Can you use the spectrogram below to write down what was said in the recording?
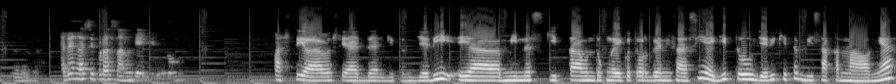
gitu. Ada nggak sih perasaan kayak gitu? Pasti lah pasti ada gitu. Jadi ya minus kita untuk nggak ikut organisasi ya gitu. Jadi kita bisa kenalnya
